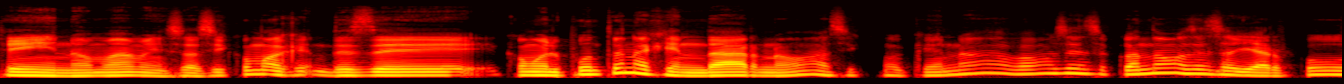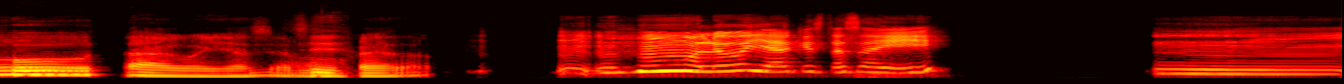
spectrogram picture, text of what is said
Sí, no mames. Así como desde como el punto en agendar, ¿no? Así como que no, vamos a ¿cuándo vamos a ensayar? Puta, güey, hacer Sí. un pedo. Mm, O luego ya que estás ahí, mm,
